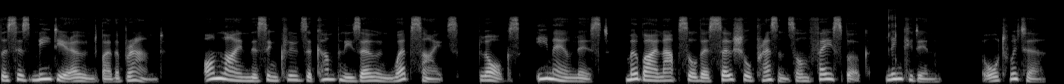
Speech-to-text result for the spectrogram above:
This is media owned by the brand. Online, this includes a company's own websites, blogs, email list, mobile apps, or their social presence on Facebook, LinkedIn, or Twitter.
